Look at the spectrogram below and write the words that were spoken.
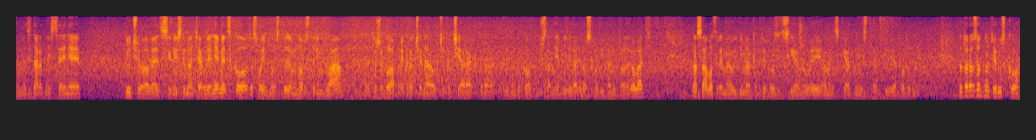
na medzinárodnej scéne. Kľúčová vec si myslím naťahuje Nemecko so svojím postojom Nord Stream 2, pretože bola prekročená určitá čiara, ktorá jednoducho už sa nebude dať rozchodiť ani tolerovať. No samozrejme uvidíme, aká bude pozícia novej americkej administratívy a podobne. Toto rozhodnutie Rusko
